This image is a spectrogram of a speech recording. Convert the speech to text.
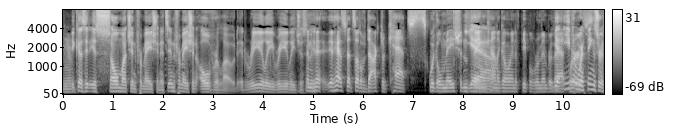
Yeah. because it is so much information. It's information overload. It really, really just And it- it, has that sort of Dr. Katz squigglemation Yeah. thing kind of going, if people remember yeah, that. even where it's- things are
